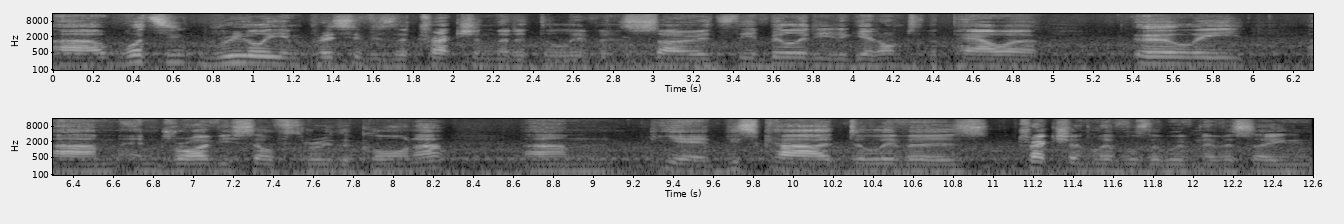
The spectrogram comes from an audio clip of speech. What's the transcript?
uh, what's really impressive is the traction that it delivers. So it's the ability to get onto the power early um, and drive yourself through the corner. Um, yeah, this car delivers traction levels that we've never seen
